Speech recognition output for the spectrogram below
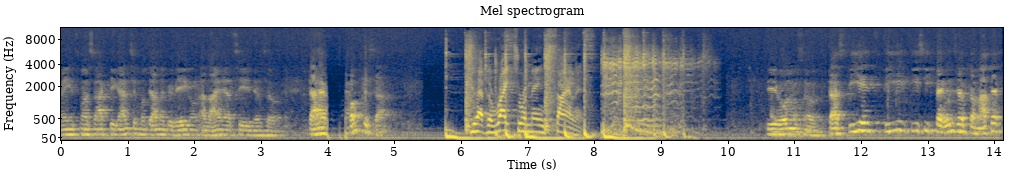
wenn ich jetzt mal sage, die ganze moderne Bewegung, alleinerziehend und so, daher kommt es ja. You have the right to remain silent die Wohnungsnot, dass die, die, die sich bei uns auf der Matte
